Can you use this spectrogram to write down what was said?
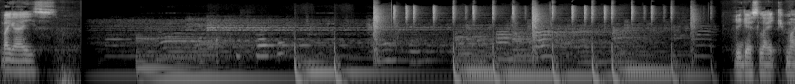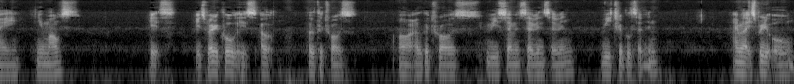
Bye guys. Do you guys like my new mouse? It's it's very cool. It's Al Alcatraz or Alcatraz V777 V777. I mean, like it's pretty old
